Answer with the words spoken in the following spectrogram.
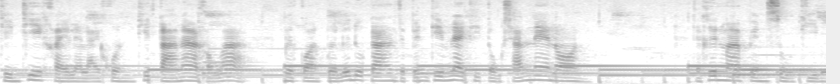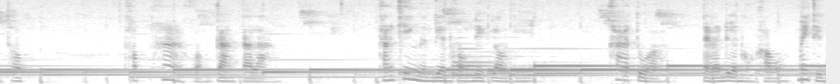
ทีมที่ใครหลาย ๆ คนที่ตราหน้าเขาว่า เมื่อก่อนเปิดฤดูกาลจะเป็นทีมแรกที่ตกชั้นแน่นอน จะขึ้นมาเป็นสู่ทีม top top 5 ของกลางตาราง ทั้งที่เงินเดือนของเด็กเหล่านี้ ค่าตัว แต่ละเดือนของเขาไม่ถึง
